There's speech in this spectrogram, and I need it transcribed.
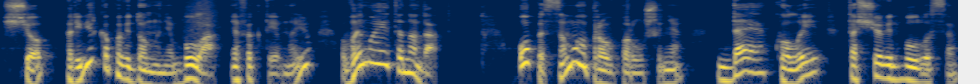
Щоб перевірка повідомлення була ефективною, ви маєте надати опис самого правопорушення, де, коли та що відбулося,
